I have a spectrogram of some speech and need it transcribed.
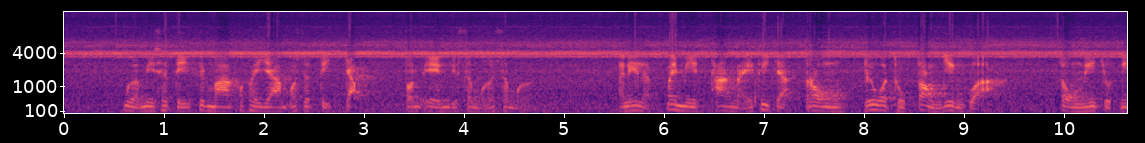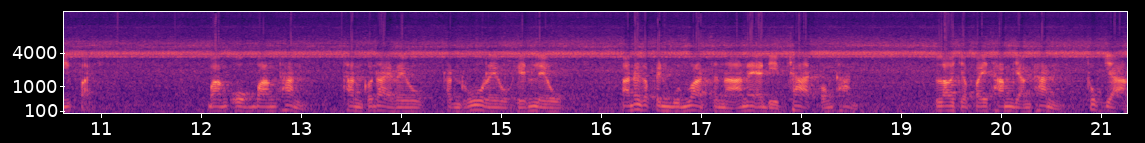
ำเมื่อมีสติขึ้นมาก็พยายามเอาสติจับตนเองอยู่เสมอเสมออันนี้แหละไม่มีทางไหนที่จะตรงหรือว่าถูกต้องยิ่งกว่า ตรงนี้จุดนี้ไป บางองค์บางท่าน ท่านก็ได้เร็ว ท่านรู้เร็วเห็นเร็ว อันนั้นก็เป็นบุญวาสนาในอดีตชาติของท่าน เราจะไปทำอย่างท่านทุกอย่าง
